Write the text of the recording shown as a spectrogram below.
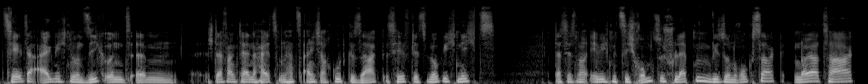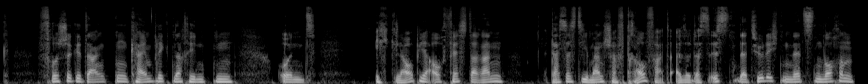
zählt da eigentlich nur ein Sieg und ähm, Stefan Kleine-Heitzmann hat es eigentlich auch gut gesagt, es hilft jetzt wirklich nichts, das jetzt noch ewig mit sich rumzuschleppen, wie so ein Rucksack. Neuer Tag, frische Gedanken, kein Blick nach hinten und ich glaube ja auch fest daran, dass es die Mannschaft drauf hat. Also das ist natürlich in den letzten Wochen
